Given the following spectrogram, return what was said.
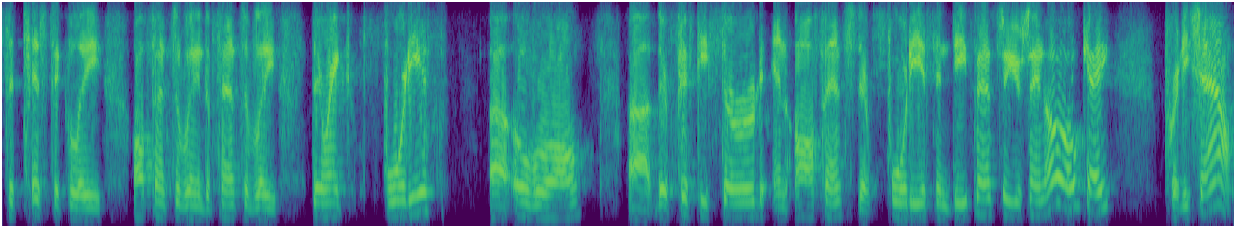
statistically offensively and defensively they rank ranked 40th uh, overall. Uh, they're 53rd in offense. They're 40th in defense. So you're saying oh okay pretty sound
